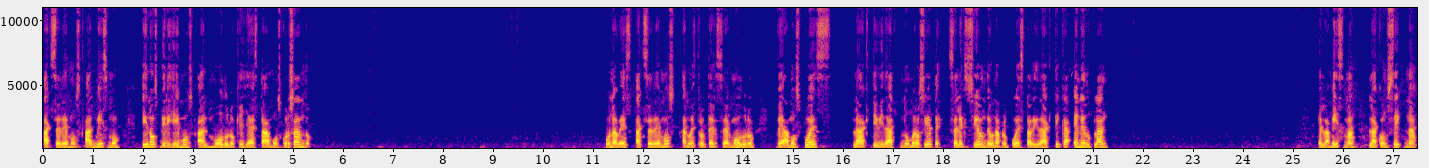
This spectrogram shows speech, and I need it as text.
Accedemos al mismo y nos dirigimos al módulo que ya estamos cursando. Una vez accedemos a nuestro tercer módulo, veamos pues la actividad número 7, selección de una propuesta didáctica en EduPlan. En la misma, la consigna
